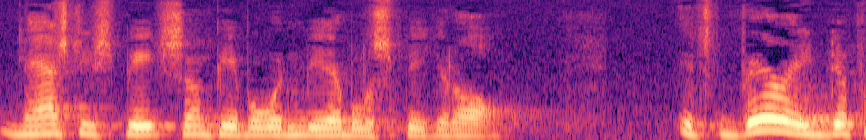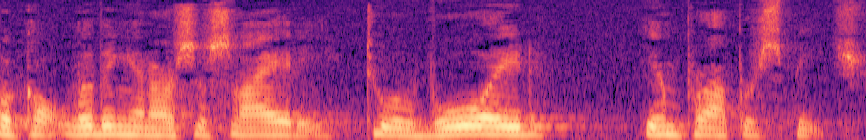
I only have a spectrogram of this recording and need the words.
nasty speech, some people wouldn't be able to speak at all. It's very difficult living in our society to avoid improper speech.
